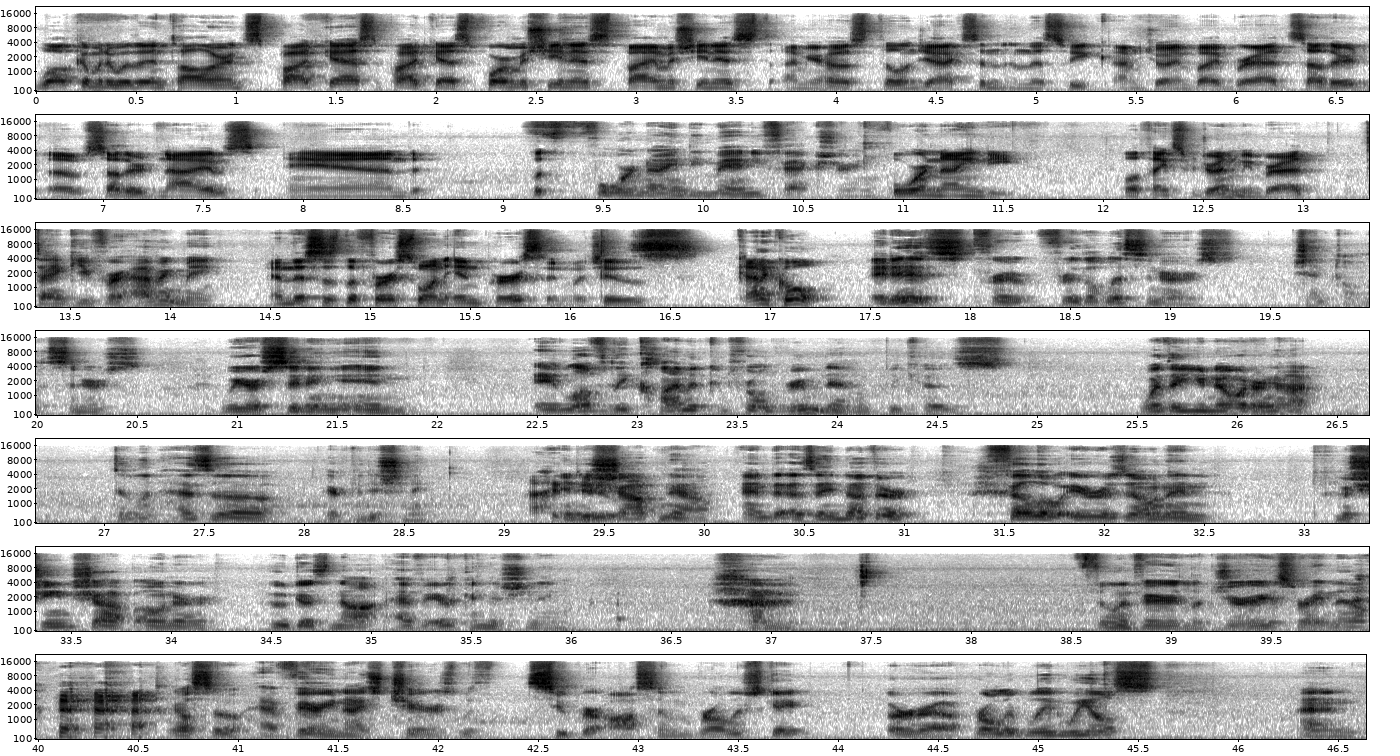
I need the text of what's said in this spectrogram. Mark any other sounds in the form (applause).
Welcome to Within Tolerance podcast, a podcast for machinists by machinists. I'm your host, Dylan Jackson, and this week I'm joined by Brad Southard of Southard Knives and what 490 Manufacturing. 490. Well, thanks for joining me, Brad. Thank you for having me. And this is the first one in person, which is kind of cool. It is for for the listeners, gentle listeners. We are sitting in a lovely climate-controlled room now because, whether you know it or not, Dylan has a air conditioning I in do. his shop now, and as another fellow Arizonan machine shop owner who does not have air conditioning, I'm feeling very luxurious right now. (laughs) We also have very nice chairs with super awesome roller skate or uh, rollerblade wheels, and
